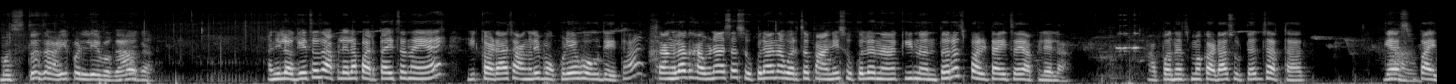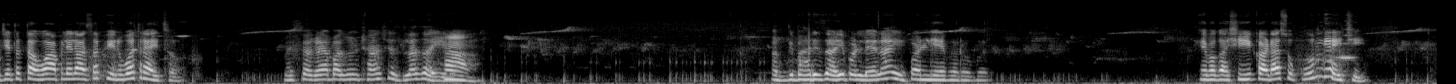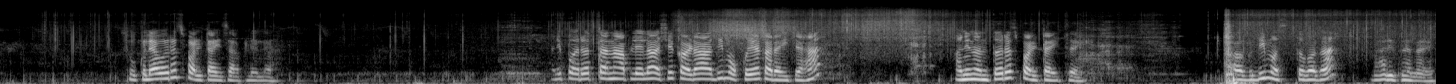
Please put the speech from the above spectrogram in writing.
मस्त जाळी पडली आहे बघा. बघा. आणि लगेचच आपल्याला परतायचं नाही आहे. ही कडा चांगले मोकळे होऊ देत हा. चांगला घावणा असा सुकला ना वरचं पाणी सुकलं ना की नंतरच पलटायचं आहे आपल्याला. आपणच मग कडा सुटत जातात. गॅस हा. पाहिजे तर तवा आपल्याला असं फिरवत राहायचं. म्हणजे सगळ्या बाजून छान शिजला जाईल. हा. अगदी भारी जाळी पडली आहे ना आई? पडली आहे बरोबर. हे बघा अशी ही कडा सुकवून घ्यायची. सुकल्यावरच पलटायचं आपल्याला. आणि परतताना आपल्याला असे कडा आधी मोकळ्या करायच्या हा. आणि नंतरच पलटायचं आहे अगदी मस्त बघा. भारी झालाय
